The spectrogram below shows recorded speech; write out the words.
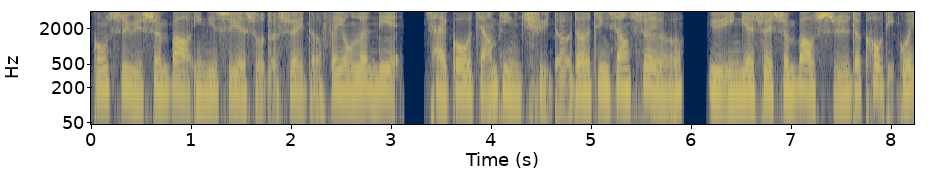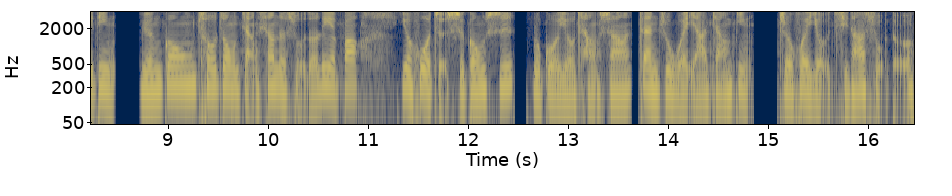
公司与申报盈利事业所得税的费用认列、采购奖品取得的进项税额与营业税申报时的扣抵规定。员工抽中奖项的所得列包，又或者是公司如果有厂商赞助尾牙奖品，就会有其他所得。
